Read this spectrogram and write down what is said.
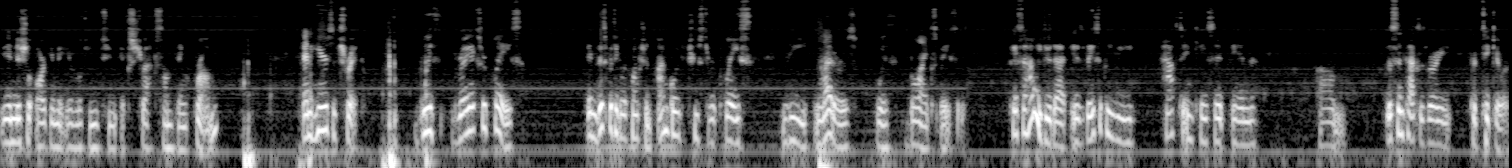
the initial argument you're looking to extract something from. And here's a trick. With regex replace, in this particular function, I'm going to choose to replace the letters with blank spaces. Okay, so how we do that is basically we have to encase it in, um, the syntax is very particular.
